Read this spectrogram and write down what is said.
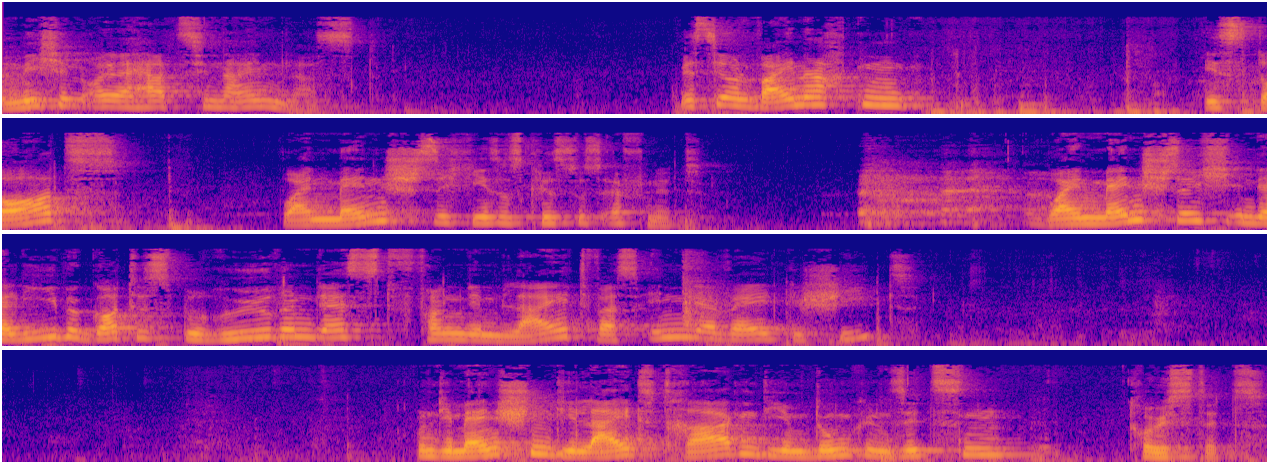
mich in euer Herz hineinlasst. Wisst ihr, und Weihnachten ist dort, wo ein Mensch sich Jesus Christus öffnet. Wo ein Mensch sich in der Liebe Gottes berühren lässt von dem Leid, was in der Welt geschieht Und die Menschen, die Leid tragen, die im Dunkeln sitzen, tröstet.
